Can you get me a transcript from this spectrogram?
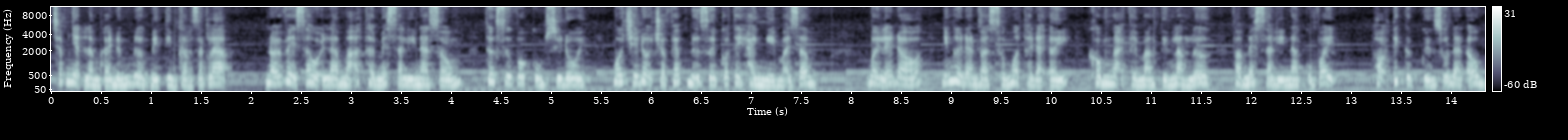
chấp nhận làm gái đứng đường để tìm cảm giác lạ. Nói về xã hội La Mã thời Messalina sống, thực sự vô cùng suy đồi, một chế độ cho phép nữ giới có thể hành nghề mại dâm, bởi lẽ đó, những người đàn bà sống ở thời đại ấy không ngại phải mang tiếng lẳng lơ và Messalina cũng vậy. Họ tích cực quyến rũ đàn ông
